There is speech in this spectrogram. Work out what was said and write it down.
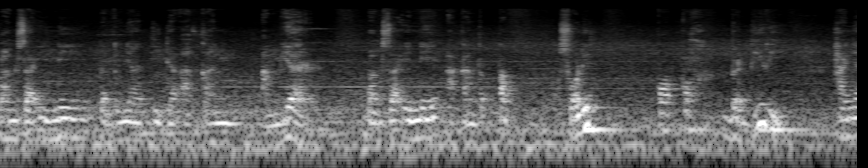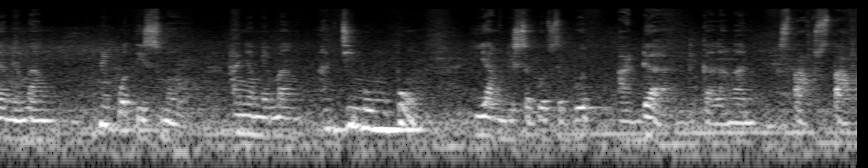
bangsa ini tentunya tidak akan ambiar. Bangsa ini akan tetap solid, kokoh, berdiri. Hanya memang nepotisme, hanya memang aji mumpung yang disebut-sebut ada di kalangan staf-staf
